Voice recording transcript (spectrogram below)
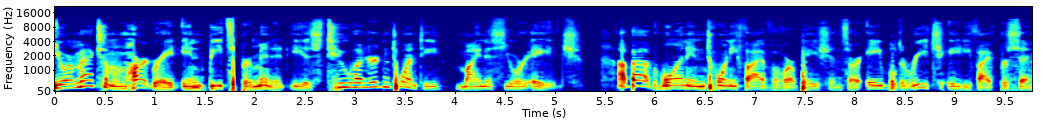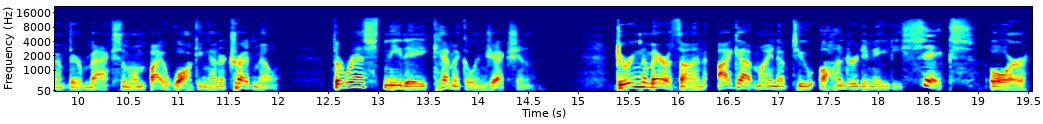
Your maximum heart rate in beats per minute is 220 minus your age. About 1 in 25 of our patients are able to reach 85% of their maximum by walking on a treadmill. The rest need a chemical injection. During the marathon, I got mine up to 186, or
